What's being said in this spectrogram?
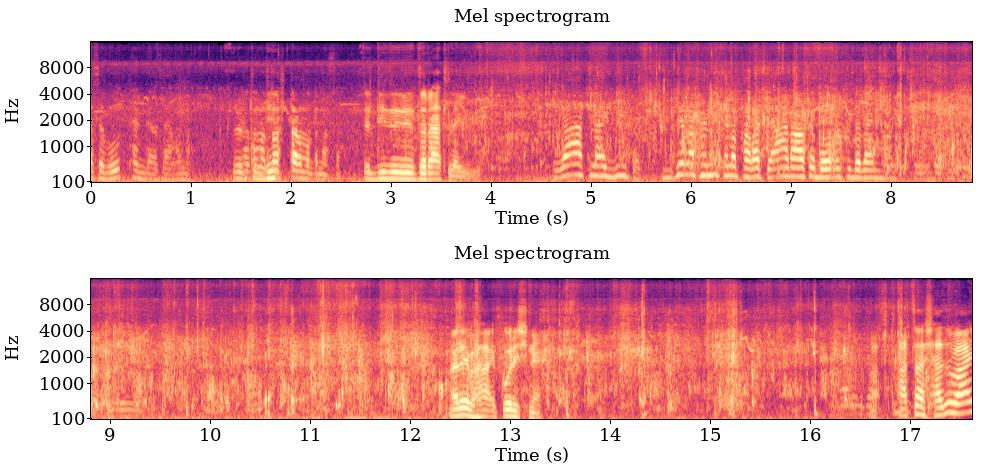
আছে, বহুত ঠান্ডা আছে এখনও। দশটার মতন আছে। দিতে দিতে তো রাত লাগবে। রাত লাগবি তো। জেলা ঠান্ডি খেলা ফালাচ্ছে আর আছে বড় সুদা বাইন আরে ভাই পড়িস না। আচ্ছা সাজু ভাই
